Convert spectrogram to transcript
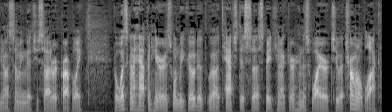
you know, assuming that you solder it properly. But what's going to happen here is when we go to uh, attach this uh, spade connector and this wire to a terminal block,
